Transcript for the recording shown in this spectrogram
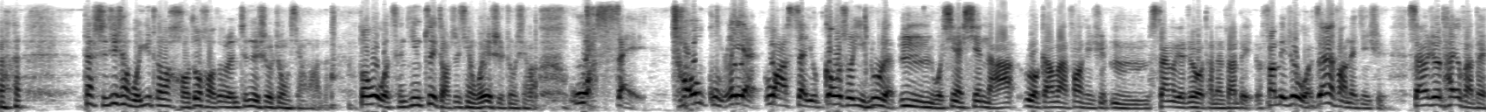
但实际上我遇到了好多好多人，真的是有这种想法的。包括我曾经最早之前，我也是这种想法。哇塞，炒股了耶！哇塞，有高手引路了。嗯，我现在先拿若干万放进去。嗯，三个月之后它能翻倍，翻倍之后我再放点进去，三个月之后它又翻倍。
